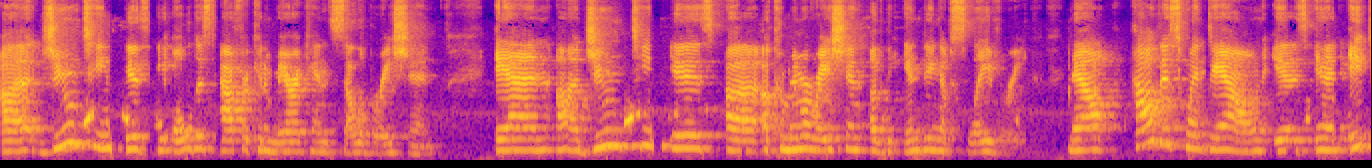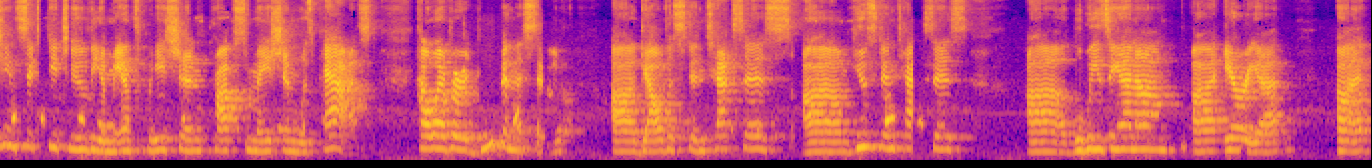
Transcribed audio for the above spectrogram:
Uh, Juneteenth is the oldest African American celebration and uh, Juneteenth is uh, a commemoration of the ending of slavery. Now, how this went down is in 1862, the Emancipation Proclamation was passed. However, deep in the South, uh, Galveston, Texas, um, Houston, Texas, uh, Louisiana uh, area, uh,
